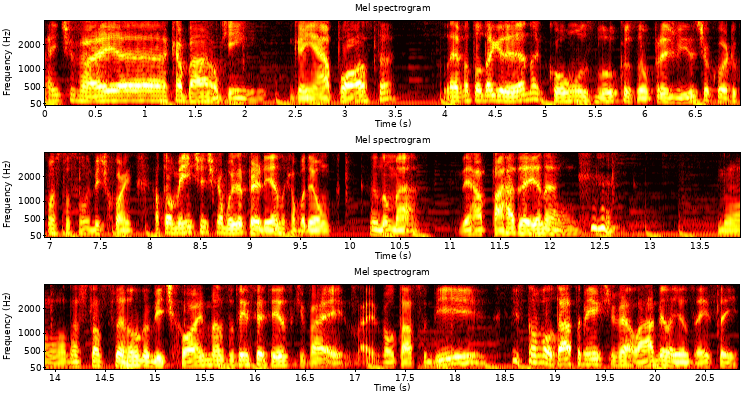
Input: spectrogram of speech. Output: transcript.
a gente vai uh, acabar, ou quem ganhar a aposta, leva toda a grana com os lucros ou prejuízos de acordo com a situação do Bitcoin. Atualmente a gente acabou já perdendo, acabou deu um, dando uma derrapada aí na, na, na, situação do Bitcoin, mas eu tenho certeza que vai, vai voltar a subir. E se não voltar também, que estiver lá, beleza, é isso aí.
